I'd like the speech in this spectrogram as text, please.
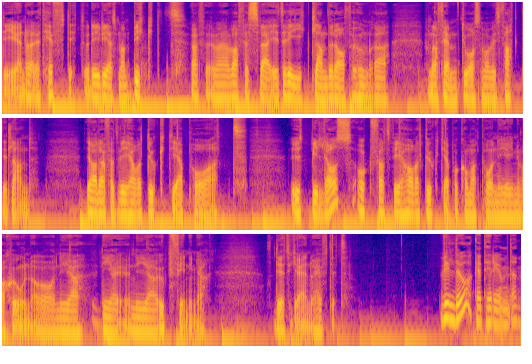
Det är ju ändå rätt häftigt och det är det som har byggt varför, varför Sverige är ett rikt land idag. För 100, 150 år sedan var vi ett fattigt land. Ja, därför att vi har varit duktiga på att utbilda oss och för att vi har varit duktiga på att komma på nya innovationer och nya, nya, nya uppfinningar. Så det tycker jag är ändå häftigt. Vill du åka till rymden?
